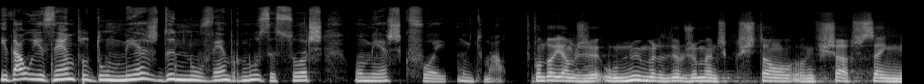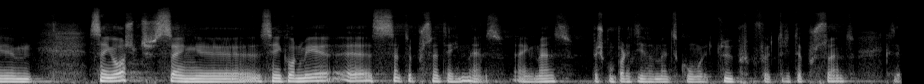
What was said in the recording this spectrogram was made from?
e dá o exemplo do mês de novembro nos Açores, um mês que foi muito mau. Quando olhamos o número de alojamentos que estão fechados sem, eh, sem hóspedes, sem, eh, sem economia, 60% é imenso. É imenso, depois comparativamente com outubro, que foi 30%, dizer,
